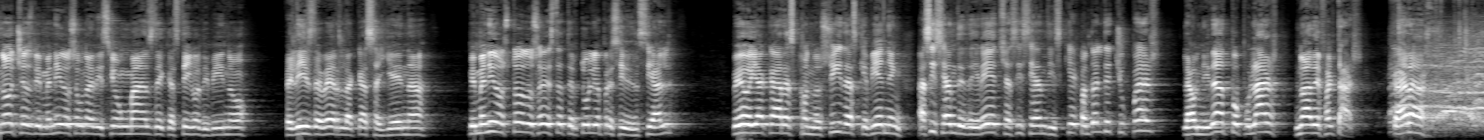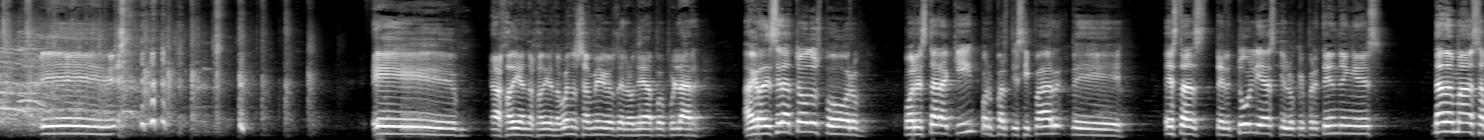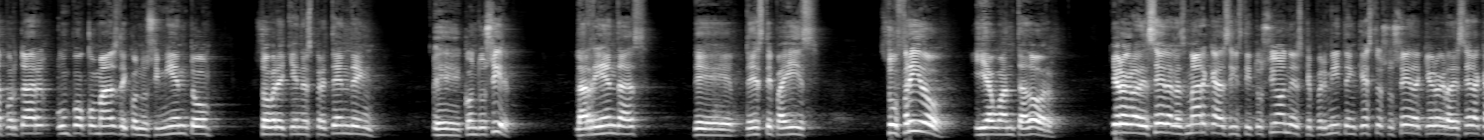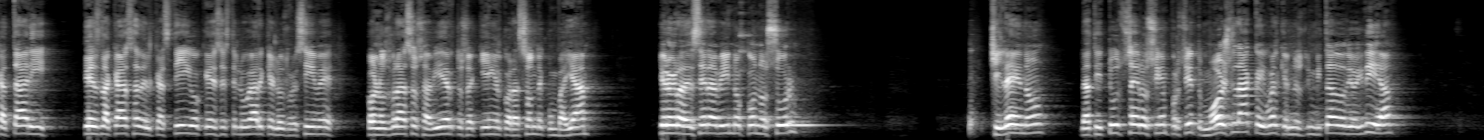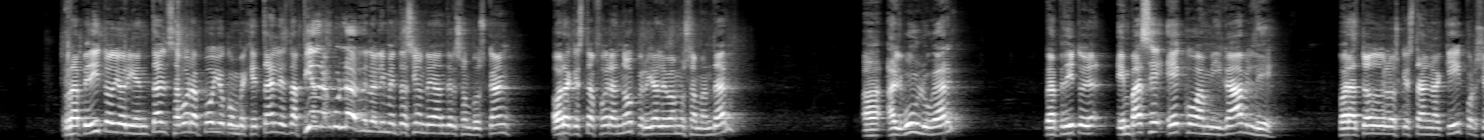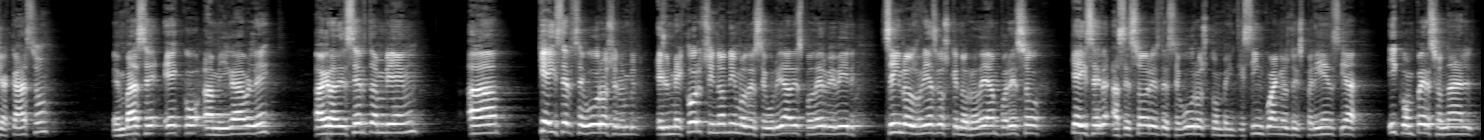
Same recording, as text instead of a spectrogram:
noches. Bienvenidos a una edición más de Castigo Divino. Feliz de ver la casa llena. Bienvenidos todos a esta tertulia presidencial. Veo ya caras conocidas que vienen, así sean de derecha, así sean de izquierda. Cuando el de chupar, la unidad popular no ha de faltar. Cara. Eh, eh, ah, jodiendo, jodiendo. Buenos amigos de la unidad popular. Agradecer a todos por, por estar aquí, por participar de estas tertulias que lo que pretenden es nada más aportar un poco más de conocimiento sobre quienes pretenden eh, conducir las riendas de, de este país sufrido y aguantador. Quiero agradecer a las marcas e instituciones que permiten que esto suceda. Quiero agradecer a Qatari que es la casa del castigo, que es este lugar que los recibe con los brazos abiertos aquí en el corazón de Cumbayá. Quiero agradecer a Vino Cono Sur, chileno, latitud 0 100%, Moslaca, igual que nuestro invitado de hoy día. Rapidito de Oriental, sabor a pollo con vegetales, la piedra angular de la alimentación de Anderson Boscan. Ahora que está fuera no, pero ya le vamos a mandar a algún lugar rapidito, envase ecoamigable para todos los que están aquí, por si acaso. Envase ecoamigable. Agradecer también a Kaiser Seguros, el, el mejor sinónimo de seguridad es poder vivir sin los riesgos que nos rodean. Por eso, Kaiser, asesores de seguros con 25 años de experiencia y con personal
